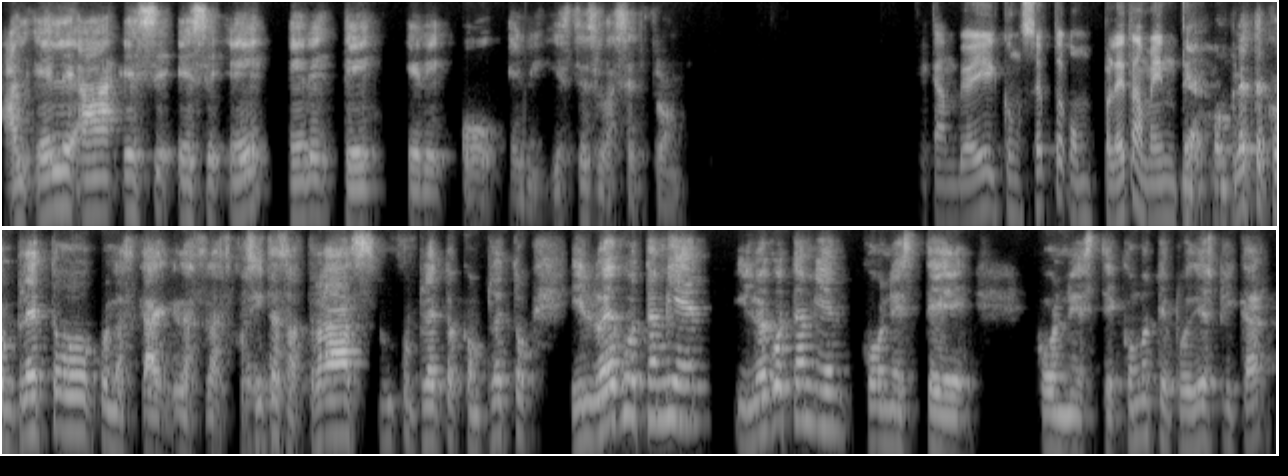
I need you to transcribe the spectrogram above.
Al L-A-S-S-E-R-T-R-O-N. Y este es la Certrón que cambió ahí el concepto completamente. completo, completo, con las, las, las, cositas atrás, un completo, completo. Y luego también, y luego también con este, con este, ¿cómo te podía explicar?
